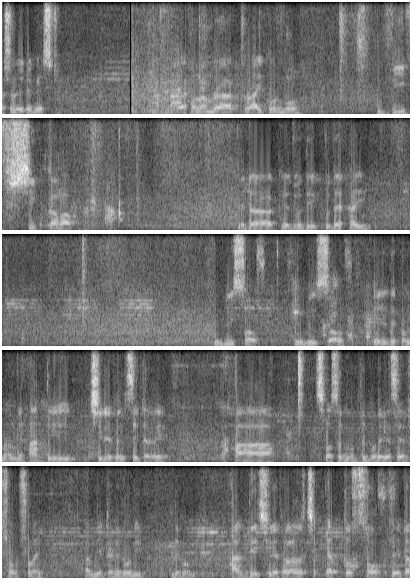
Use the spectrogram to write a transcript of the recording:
আসলে এটা বেস্ট এখন আমরা ট্রাই করব বিফ শিক কাবাব এটাকে যদি একটু দেখাই। খুবই সফট খুবই সফট এই দেখুন, আমি হাতে ছিঁড়ে ফেলছি এটাকে। হা সসের মধ্যে পড়ে গেছে, সমস্যা নাই, আমি এটাকে ধরি। দেখুন, হাত দিয়ে ছিঁড়ে ফেলা যাচ্ছে, এত সফট এটা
